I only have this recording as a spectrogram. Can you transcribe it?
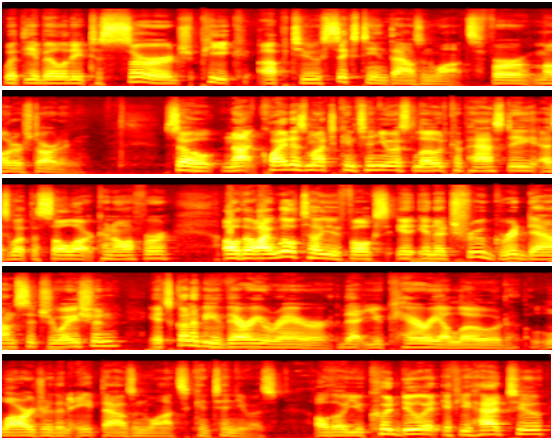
with the ability to surge peak up to 16,000 watts for motor starting. So not quite as much continuous load capacity as what the Sol-Ark can offer. Although I will tell you folks, in a true grid down situation, it's going to be very rare that you carry a load larger than 8,000 watts continuous. Although you could do it if you had to,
